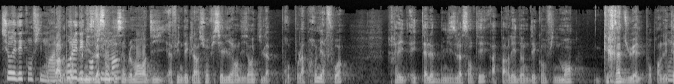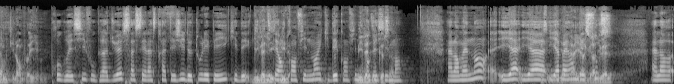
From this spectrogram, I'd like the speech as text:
Sur le déconfinement. Alors pour le déconfinement, de la Santé simplement a dit, a fait une déclaration officielle hier en disant qu'il a pour la première fois, Khalid Taleb, ministre de la Santé, a parlé d'un déconfinement graduel, pour prendre les termes qu'il a employés. Progressif ou graduel, ça c'est la stratégie de tous les pays qui, qui étaient en confinement et qui déconfinent progressivement. Alors maintenant, il y a, il y a, il y a par exemple des sources. Alors,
